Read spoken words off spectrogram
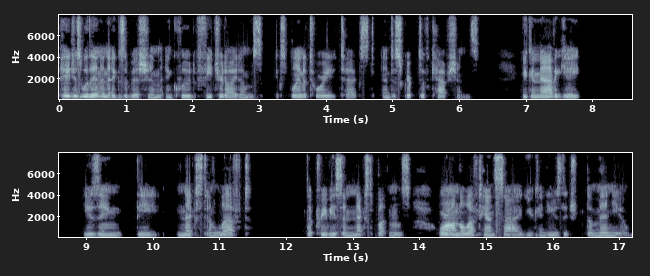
Pages within an exhibition include featured items, explanatory text, and descriptive captions. You can navigate using the next and left, the previous and next buttons, or on the left-hand side you can use the, the menu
